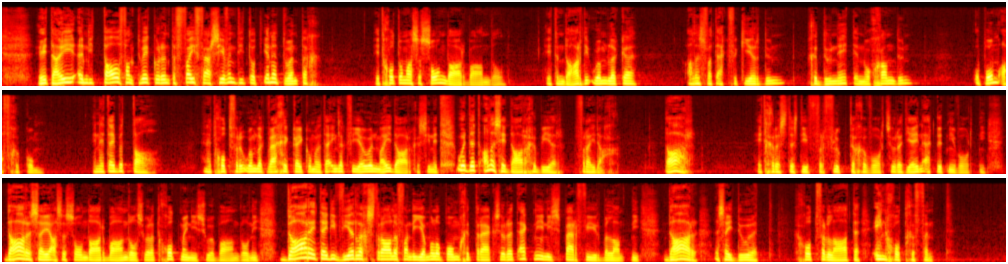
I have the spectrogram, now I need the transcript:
Het hy in die taal van 2 Korinte 5 vers 17 tot 21 het God hom as 'n sondaar behandel. Het in daardie oomblikke alles wat ek verkeerd doen, gedoen het en nog gaan doen op hom afgekom en het hy betaal en het God vir 'n oomblik weggekyk omdat hy eintlik vir jou en my daar gesien het. O dit alles het daar gebeur Vrydag. Daar het Christus die vervloekte geword sodat jy en ek dit nie word nie. Daar is hy as 'n sondaar behandel sodat God my nie so behandel nie. Daar het hy die weerligstrale van die hemel op hom getrek sodat ek nie in die spervuur beland nie. Daar is hy dood, God verlate en God gevind.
